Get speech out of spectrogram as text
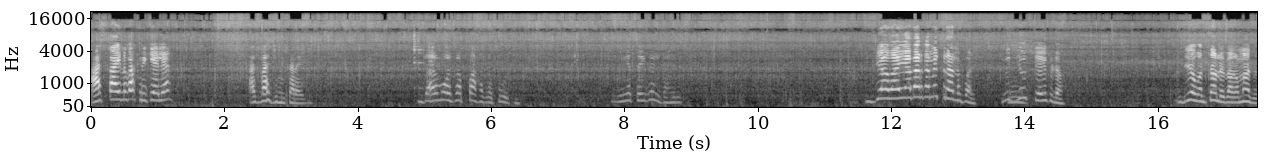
आज ताईनं भाकरी केल्या आज भाजी मी करायची येतय गई बाहेर? जेवा या बर का मित्रांनो पण. मी जेवते इकडं. जेवण चालू आहे बघा माझं.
